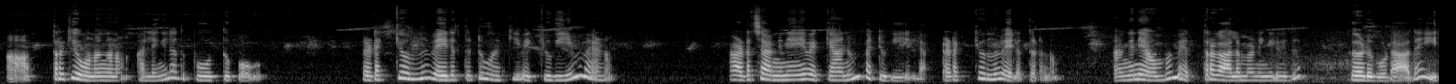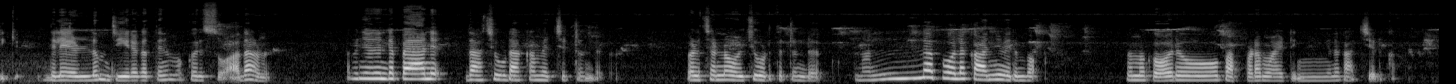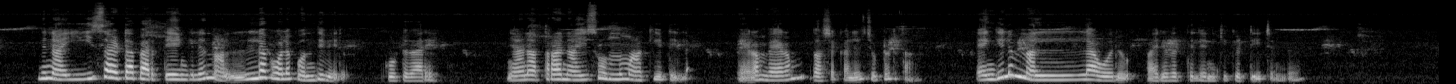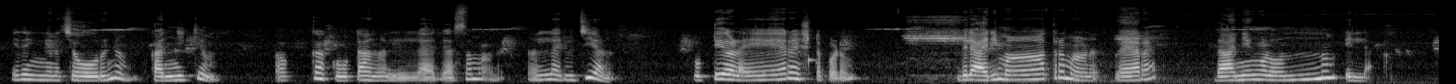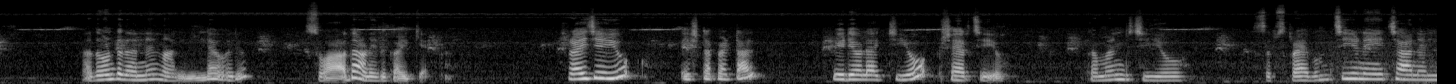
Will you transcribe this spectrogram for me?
അത്രയ്ക്ക് ഉണങ്ങണം. അല്ലെങ്കിൽ അത് പൂത്തു പോകും. ഇടയ്ക്കൊന്ന് വെയിലത്തിട്ട് ഉണക്കി വെക്കുകയും വേണം. അടച്ച് അങ്ങനെ വെക്കാനും പറ്റുകയില്ല. ഇടയ്ക്കൊന്ന് വെയിലത്തിടണം. അങ്ങനെ ആകുമ്പം എത്ര കാലം വേണമെങ്കിലും ഇത് കേടുകൂടാതെ ഇരിക്കും. ഇതിലെ എള്ളും ജീരകത്തിനും ഒക്കെ ഒരു സ്വാദാണ് അപ്പം ഞാൻ എന്റെ പാന് ഇതാ ചൂടാക്കാൻ വെച്ചിട്ടുണ്ട്. വെളിച്ചെണ്ണ ഒഴിച്ചു കൊടുത്തിട്ടുണ്ട്. നല്ല പോലെ കാഞ്ഞു വരുമ്പോൾ നമുക്ക് ഓരോ പപ്പടമായിട്ട് ഇങ്ങനെ കാച്ചിയെടുക്കാം. ഇത് നൈസായിട്ടാണ് പരത്തിയെങ്കിൽ നല്ല പോലെ പൊന്തി വരും കൂട്ടുകാരെ. ഞാൻ അത്ര നൈസൊന്നും ആക്കിയിട്ടില്ല. വേഗം വേഗം ദോശക്കല്ലിൽ ചുട്ടെടുത്താണ്. എങ്കിലും നല്ല ഒരു പരുവത്തിൽ എനിക്ക് കിട്ടിയിട്ടുണ്ട്. ഇതിങ്ങനെ ചോറിനും കഞ്ഞിക്കും ഒക്കെ കൂട്ടാൻ നല്ല രസമാണ്. നല്ല രുചിയാണ്. കുട്ടികളേറെ ഇഷ്ടപ്പെടും. ഇതിൽ അരി മാത്രമാണ്. വേറെ ധാന്യങ്ങളൊന്നും ഇല്ല. അതുകൊണ്ട് തന്നെ നല്ല ഒരു സ്വാദാണ് ഇത് കഴിക്കാൻ. ട്രൈ ചെയ്യൂ. ഇഷ്ടപ്പെട്ടാൽ വീഡിയോ ലൈക്ക് ചെയ്യൂ ഷെയർ ചെയ്യൂ. കമന്റ് ചെയ്യൂ. സബ്സ്ക്രൈബും ചെയ്യണേ ചാനൽ.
